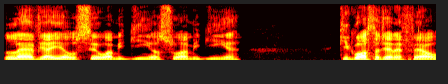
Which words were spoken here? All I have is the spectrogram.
Leve aí ao seu amiguinho, a sua amiguinha que gosta de NFL.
